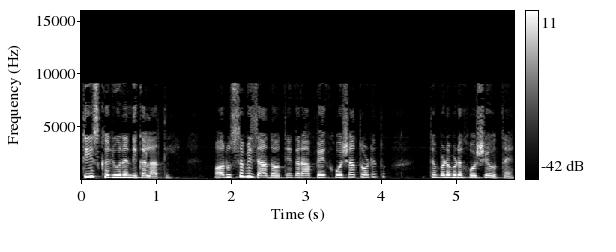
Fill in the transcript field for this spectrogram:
تیس کھجوریں نکل آتی۔ ہیں اور اس سے بھی زیادہ ہوتی ہیں۔ اگر آپ ایک خوشہ توڑے تو اتنے بڑے بڑے خوشے ہوتے ہیں۔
